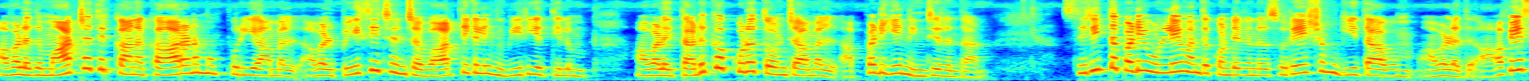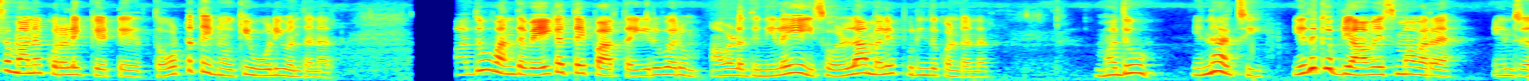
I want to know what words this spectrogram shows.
அவளது மாற்றத்திற்கான காரணமும் புரியாமல் அவள் பேசிச் சென்ற வார்த்தைகளின் வீரியத்திலும் அவளை தடுக்கக்கூட தோன்றாமல் அப்படியே நின்றிருந்தான். சிரித்தபடி உள்ளே வந்து கொண்டிருந்த சுரேஷும் கீதாவும் அவளது ஆவேசமான குரலை கேட்டு தோட்டத்தை நோக்கி ஓடி வந்தனர். மது வந்த வேகத்தை பார்த்த இருவரும் அவளது நிலையை சொல்லாமலே புரிந்து கொண்டனர். மது என்னாச்சு? எதுக்கு இப்படி ஆவேசமாக வர? என்று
